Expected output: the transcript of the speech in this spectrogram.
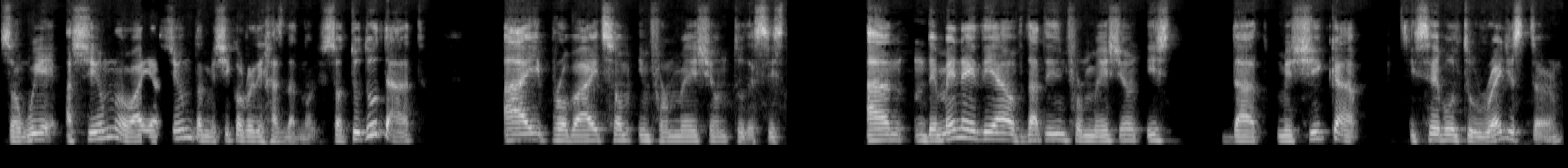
So we assume, or I assume, that Mexica already has that knowledge. So to do that, I provide some information to the system. And the main idea of that information is that Mexica is able to register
